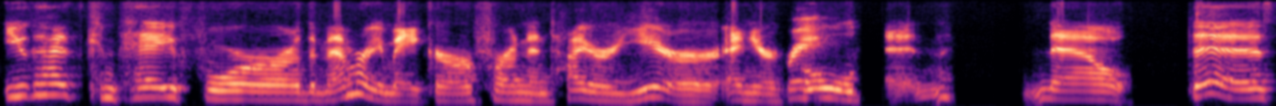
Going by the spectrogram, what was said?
you guys can pay for the memory maker for an entire year and you're Right. golden. Now, this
